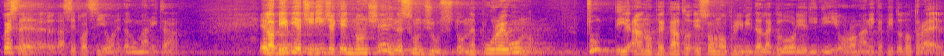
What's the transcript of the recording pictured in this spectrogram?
Questa è la situazione dell'umanità. E la Bibbia ci dice che non c'è nessun giusto, neppure uno. Tutti hanno peccato e sono privi della gloria di Dio. Romani capitolo 3,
